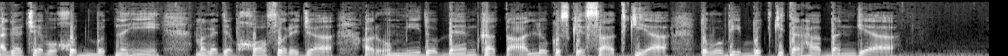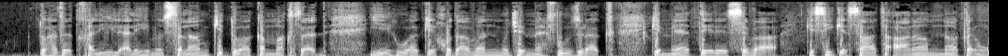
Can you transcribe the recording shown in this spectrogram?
اگرچہ وہ خود بت نہیں، مگر جب خوف و رجا اور امید و بیم کا تعلق اس کے ساتھ کیا تو وہ بھی بت کی طرح بن گیا۔ تو حضرت خلیل علیہ السلام کی دعا کا مقصد یہ ہوا کہ خداون مجھے محفوظ رکھ کہ میں تیرے سوا کسی کے ساتھ آرام نہ کروں،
